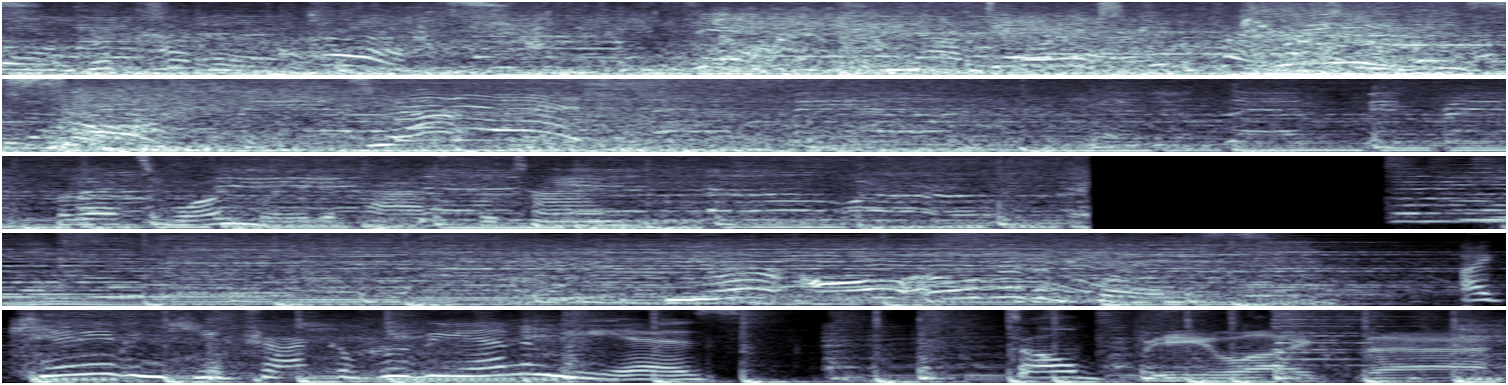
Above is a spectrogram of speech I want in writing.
Significant damage. Damage confirmed. Well, that's one way to pass the time. You're all over the place. I can't even keep track of who the enemy is. Don't be like that!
